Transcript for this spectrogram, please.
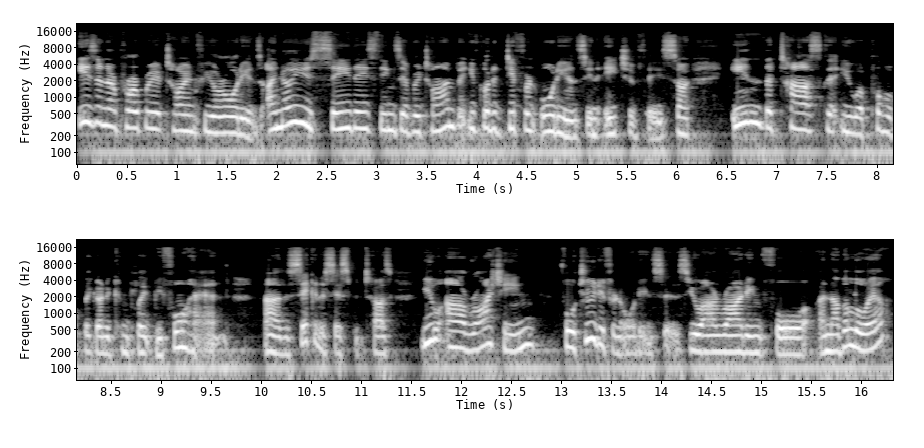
is an appropriate tone for your audience. I know you see these things every time, but you've got a different audience in each of these. So, in the task that you are probably going to complete beforehand, uh, the second assessment task, you are writing for two different audiences. You are writing for another lawyer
